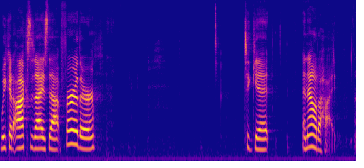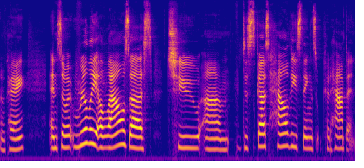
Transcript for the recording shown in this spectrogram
We could oxidize that further to get an aldehyde, okay? And so it really allows us to um, discuss how these things could happen.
